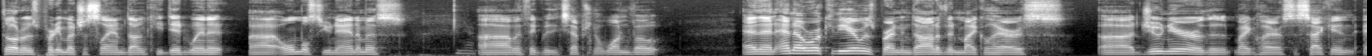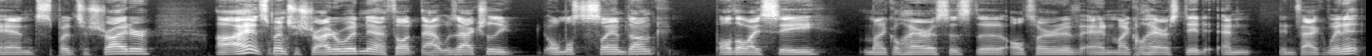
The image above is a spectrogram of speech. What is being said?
Thought it was pretty much a slam dunk. He did win it, uh, almost unanimous. Um, I think with the exception of one vote. And then NL Rookie of the Year was Brendan Donovan, Michael Harris uh, Jr. or the Michael Harris II, and Spencer Strider. Uh, I had Spencer Strider winning. it. I thought that was actually almost a slam dunk. Although I see Michael Harris as the alternative, and Michael Harris did, and in fact, win it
